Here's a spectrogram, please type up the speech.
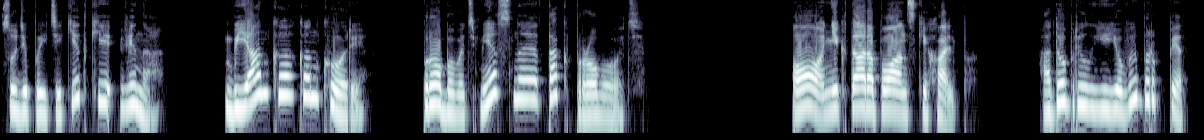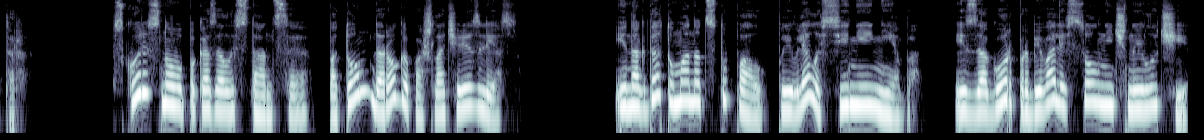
судя по этикетке, вина. Бьянка Конкори. Пробовать местное, так пробовать. О, нектара пуанских Альп одобрил ее выбор Петр. Вскоре снова показалась станция, потом дорога пошла через лес. Иногда туман отступал, появлялось синее небо. Из-за гор пробивались солнечные лучи,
